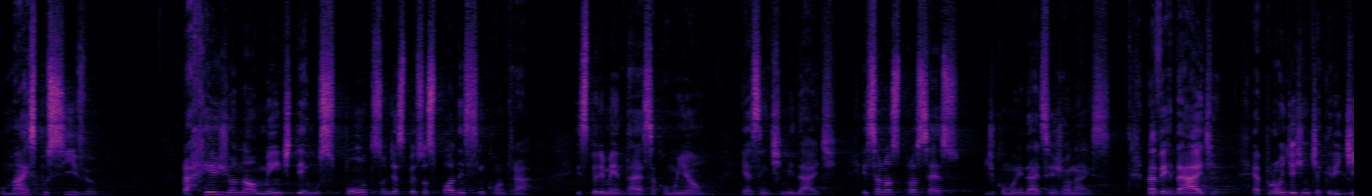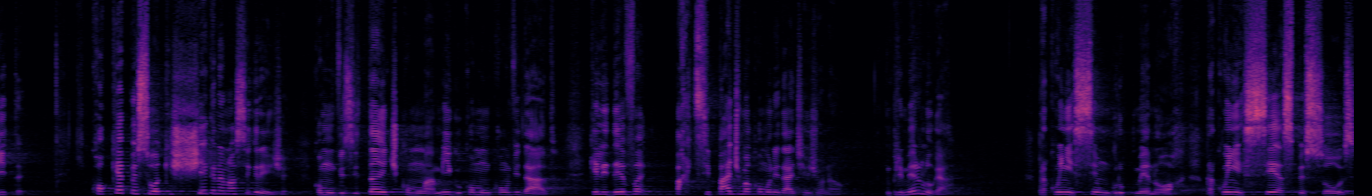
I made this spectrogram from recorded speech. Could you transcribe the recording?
o mais possível, para regionalmente termos pontos onde as pessoas podem se encontrar, experimentar essa comunhão e essa intimidade. Esse é o nosso processo de comunidades regionais. Na verdade, é por onde a gente acredita que qualquer pessoa que chega na nossa igreja, como um visitante, como um amigo, como um convidado, que ele deva participar de uma comunidade regional. Em primeiro lugar, para conhecer um grupo menor, para conhecer as pessoas,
